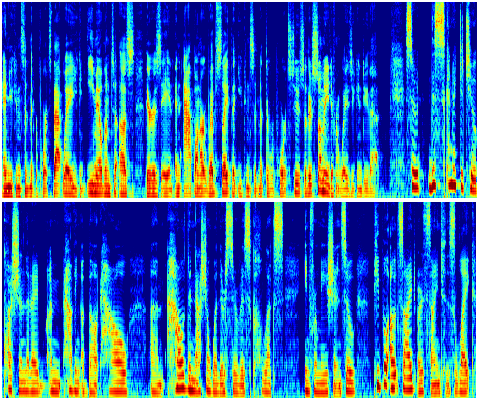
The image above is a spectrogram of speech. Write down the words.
and you can submit reports that way. You can email them to us. There is a, an app on our website that you can submit the reports to. So there's so many different ways you can do that. So this is connected to a question that I, I'm having about how um, how the National Weather Service collects information. So people outside Earth scientists like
